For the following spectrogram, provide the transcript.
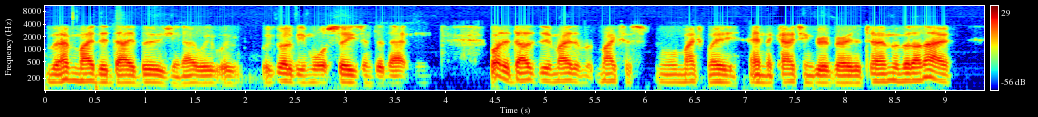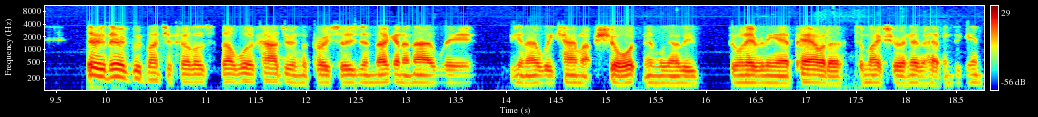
they haven't made their debuts. You know, we we we've got to be more seasoned than that. And what it does do, mate, it makes us well, makes me and the coaching group very determined. But I know they're they're a good bunch of fellas. They'll work hard during the preseason. They're going to know where you know we came up short, and we're going to be doing everything in our power to, to make sure it never happens again.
